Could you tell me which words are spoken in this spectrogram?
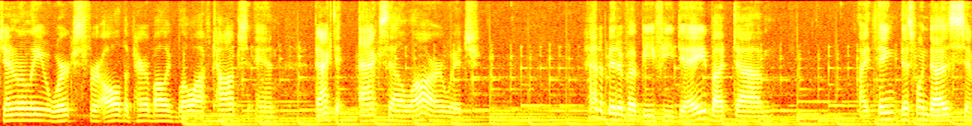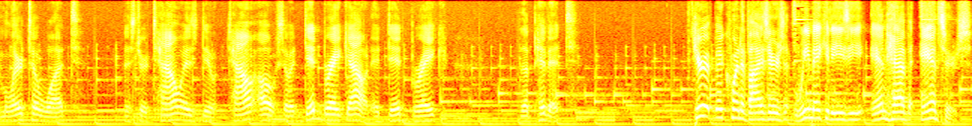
Generally works for all the parabolic blow off tops and back to XLR, which had a bit of a beefy day, but um, I think this one does similar to what Mr. TAO is doing. TAO, oh, so it did break out. It did break the pivot. Here at Bitcoin Advizers, we make it easy and have answers.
